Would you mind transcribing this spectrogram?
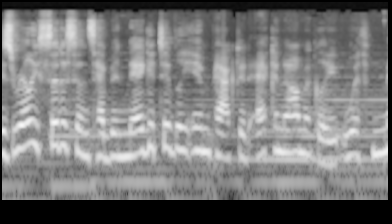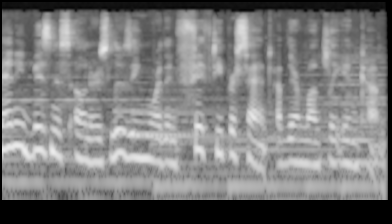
Israeli citizens have been negatively impacted economically, with many business owners losing more than 50% of their monthly income.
